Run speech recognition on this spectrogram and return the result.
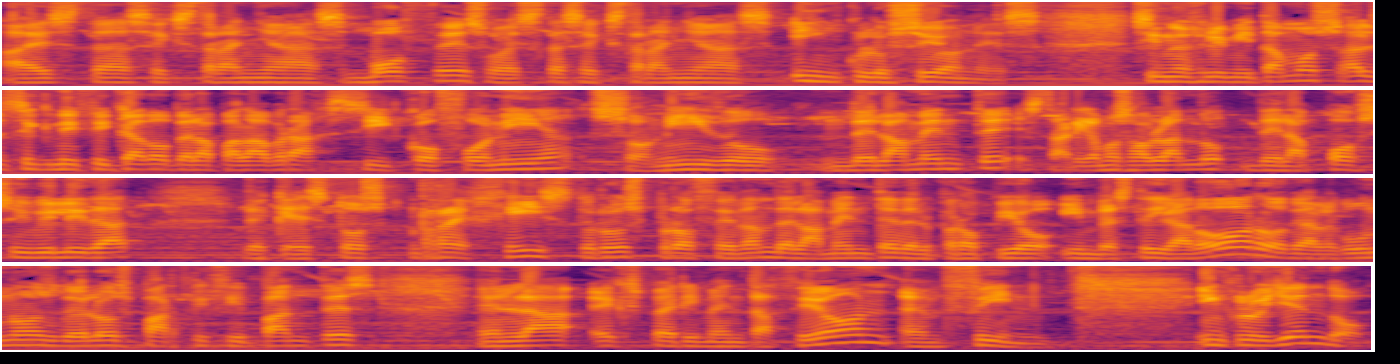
a estas extrañas voces o a estas extrañas inclusiones. Si nos limitamos al significado de la palabra psicofonía, sonido de la mente, estaríamos hablando de la posibilidad de que estos registros procedan de la mente del propio investigador o de algunos de los participantes en la experimentación, en fin incluyendo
